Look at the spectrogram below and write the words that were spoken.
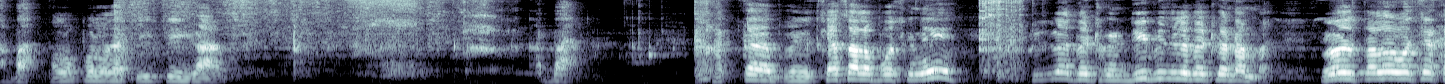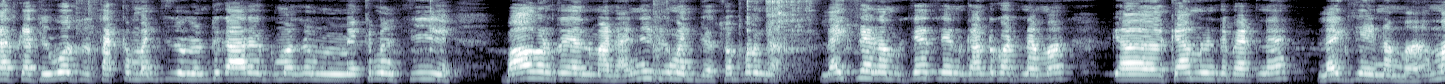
అబ్బా పొల పొలగా తీసిగా అబ్బా చక్క చేసాలో పోసుకుని ఫ్రిడ్జ్లో పెట్టుకుని డీ ఫ్రిడ్జ్లో పెట్టుకుని అమ్మ. రోజు పిల్లలు వచ్చిన కథ కథ ఇవ్వచ్చు చక్క మంచిది ఒంటికి ఆరోగ్యం మాత్రం మెత్తమైన సి బాగుంటాయి అనమాట అన్నిటికీ మంచిది. శుభ్రంగా. లైక్ చేయనమ్మా అమ్మ చేతి నేను గంట కొట్టినమ్మా కెమెరా ఇంటి పెట్టినా లైక్ చేయండి అమ్మా అమ్మ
